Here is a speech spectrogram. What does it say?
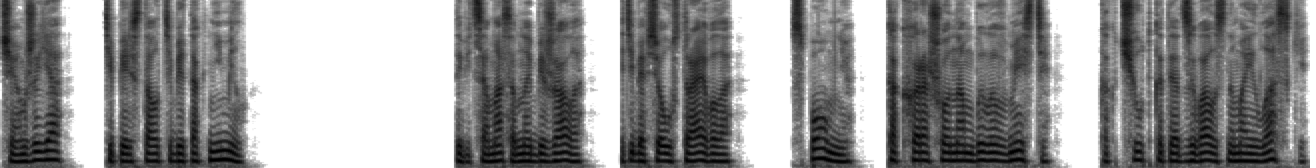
Чем же я теперь стал тебе так немил? Ты ведь сама со мной бежала, и тебя все устраивало. Вспомни, как хорошо нам было вместе, как чутко ты отзывалась на мои ласки.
